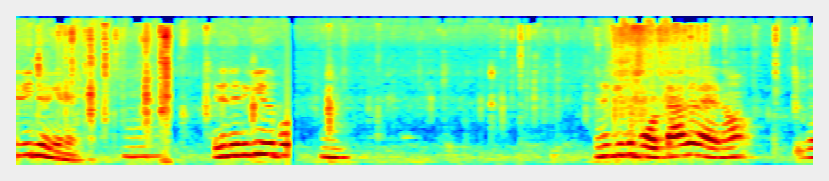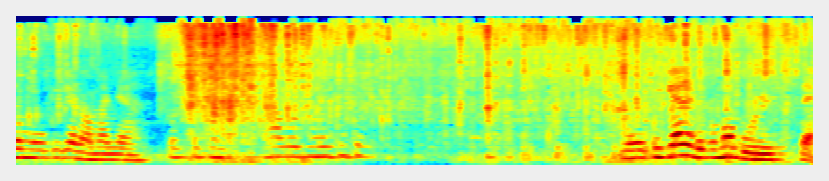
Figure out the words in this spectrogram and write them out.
ഇതിനും ഇങ്ങനെ. എടി നിനക്ക് ഇത് നിനക്കിത് പൊട്ടാതെ വേണോ? ഇത് മൂപ്പിക്കണോ മഞ്ഞ? മൂപ്പിക്കാൻ എടുക്കുമ്പോൾ ബുൾസേ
